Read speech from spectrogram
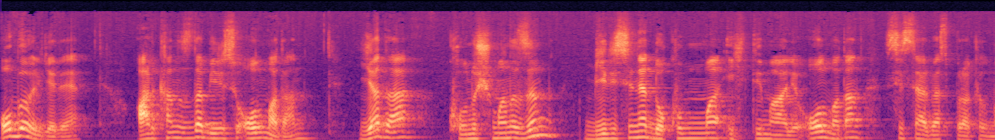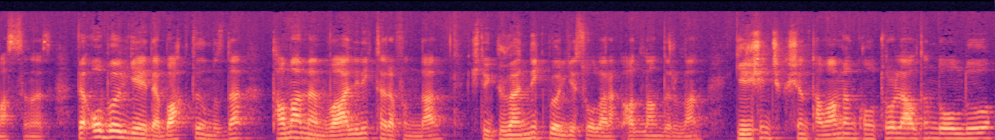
o bölgede arkanızda birisi olmadan ya da konuşmanızın birisine dokunma ihtimali olmadan siz serbest bırakılmazsınız. Ve o bölgeye de baktığımızda tamamen valilik tarafından işte güvenlik bölgesi olarak adlandırılan, girişin çıkışın tamamen kontrol altında olduğu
